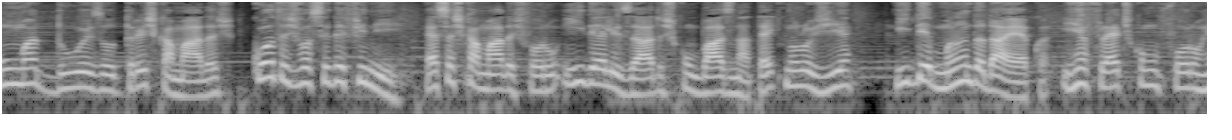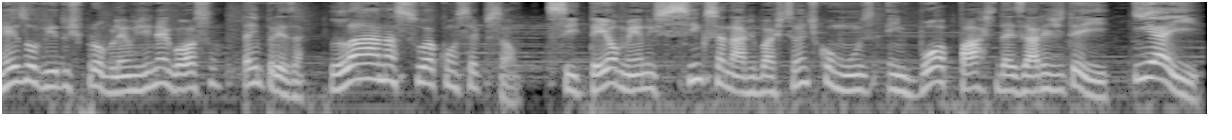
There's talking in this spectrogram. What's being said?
Uma, duas ou três camadas. Quantas você definir? Essas camadas foram idealizadas com base na tecnologia e demanda da época e reflete como foram resolvidos os problemas de negócio da empresa lá na sua concepção. Citei ao menos cinco cenários bastante comuns em boa parte das áreas de TI. E aí,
